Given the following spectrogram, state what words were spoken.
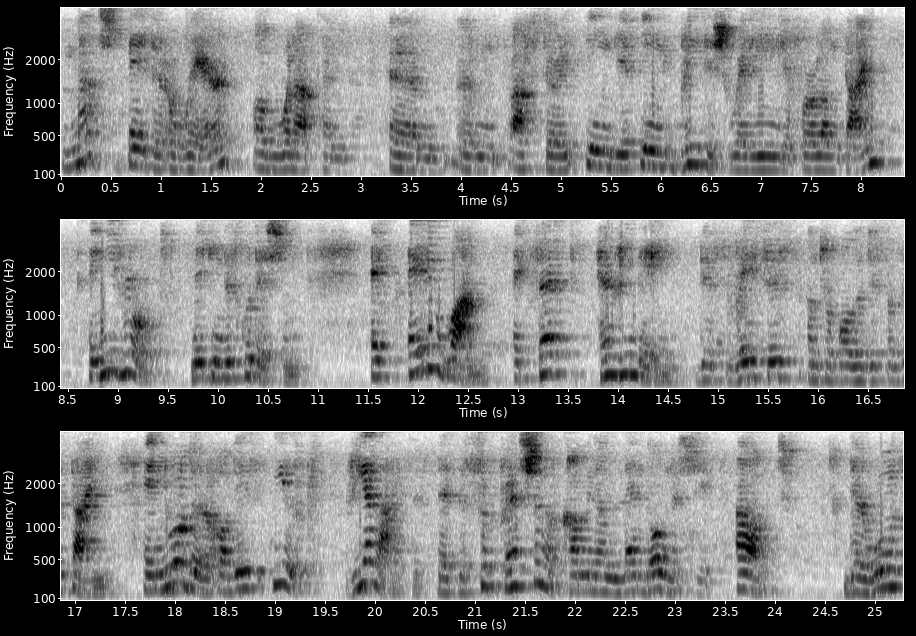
much better aware of what happened um, um, after India, in British were in India for a long time, and he wrote, making this quotation, anyone except Henry Maine, this racist anthropologist of the time, an order of his ilk realizes that the suppression of communal land ownership out there was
